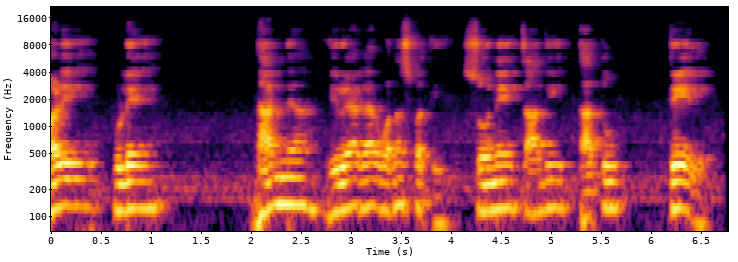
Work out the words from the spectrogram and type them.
फळे फुले धान्य हिरव्यागार वनस्पती सोने चांदी धातू तेल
